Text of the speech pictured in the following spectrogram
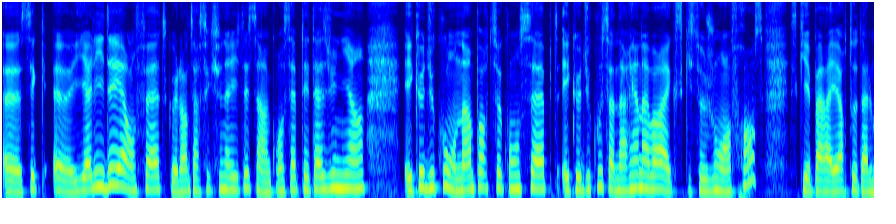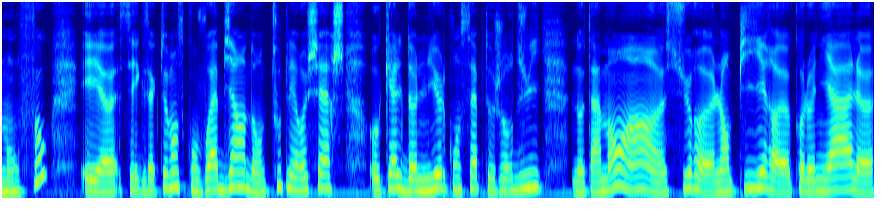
c'est qu'il y a l'idée en fait que l'intersectionnalité c'est un concept états-unien et que du coup on importe ce concept et que du coup ça n'a rien à voir avec ce qui se joue en France, ce qui est par ailleurs totalement faux. Et c'est exactement ce qu'on voit bien dans toutes les recherches auxquelles donne lieu le concept aujourd'hui, notamment hein, sur l'empire colonial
